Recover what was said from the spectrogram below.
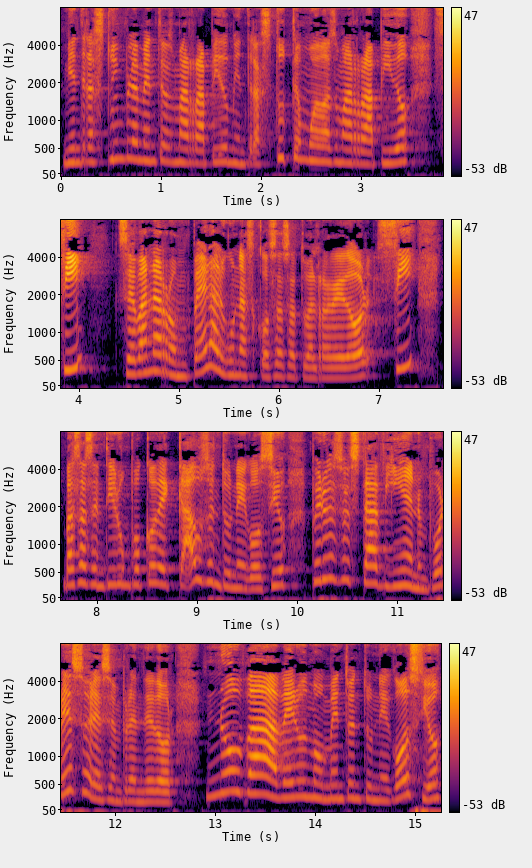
Mientras tú implementas más rápido, mientras tú te muevas más rápido, sí, se van a romper algunas cosas a tu alrededor, sí, vas a sentir un poco de caos en tu negocio, pero eso está bien, por eso eres emprendedor. No va a haber un momento en tu negocio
